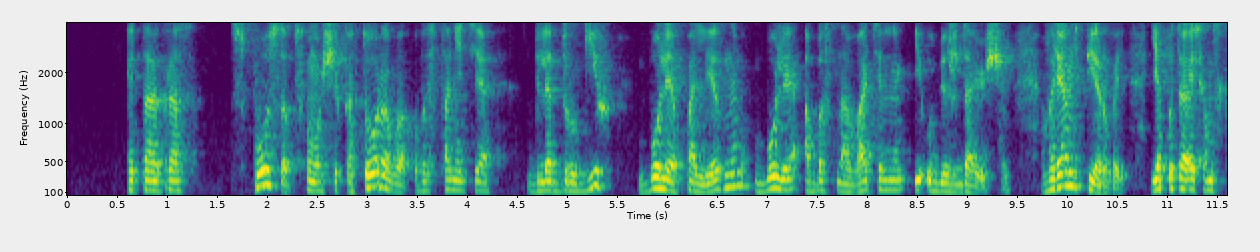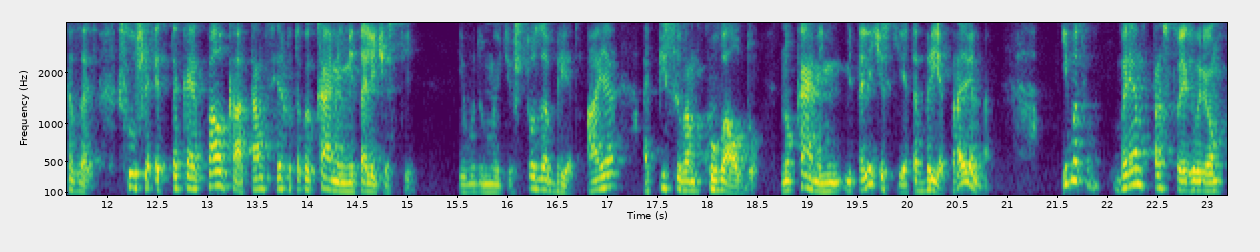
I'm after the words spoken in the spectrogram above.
– это как раз способ, с помощью которого вы станете для других более полезным, более обосновательным и убеждающим. Вариант первый. Я пытаюсь вам сказать, слушай, это такая палка, а там сверху такой камень металлический. И вы думаете, что за бред? А я описываю вам кувалду. Но камень металлический – это бред, правильно? И вот вариант простой, я говорю вам,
